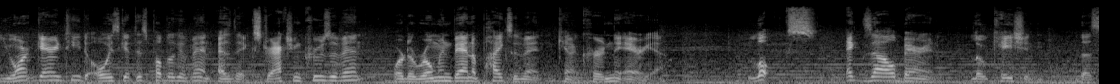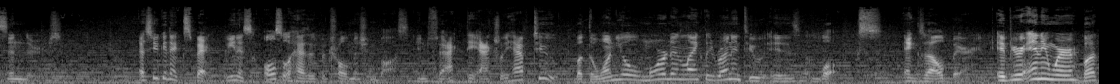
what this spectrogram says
you aren't guaranteed to always get this public event as the Extraction Cruise event or the Roman Band of Pikes event can occur in the area. Lux Exile Baron Location The Cinders as you can expect, Venus also has a patrol mission boss. In fact, they actually have two, but the one you'll more than likely run into is Lux, Exile Baron. If you're anywhere but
